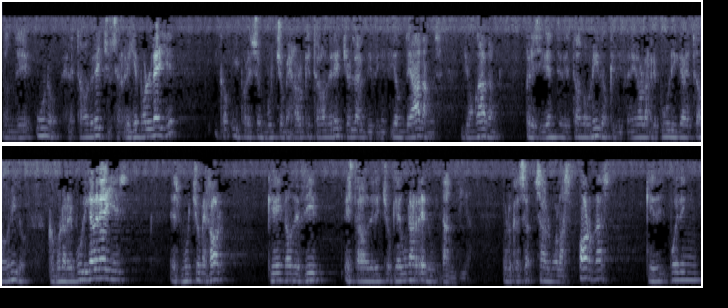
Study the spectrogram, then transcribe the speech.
donde uno, el Estado de Derecho, se rige por leyes y, por eso es mucho mejor que Estado de Derecho, es la definición de Adams, John Adams, presidente de Estados Unidos que definió la República de Estados Unidos como una república de leyes, es mucho mejor que no decir Estado de Derecho, que es una redundancia. Porque salvo las hordas que pueden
